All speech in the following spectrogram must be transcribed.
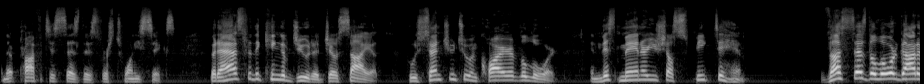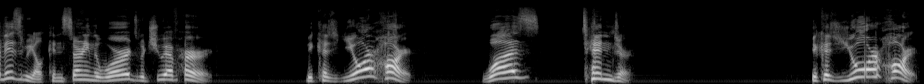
And the prophetess says this, verse 26. But as for the king of Judah, Josiah, who sent you to inquire of the Lord, in this manner you shall speak to him. Thus says the Lord God of Israel concerning the words which you have heard, because your heart was tender. Because your heart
